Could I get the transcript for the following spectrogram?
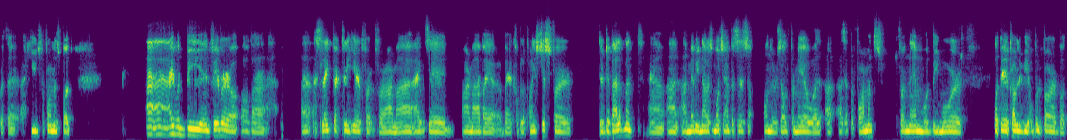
with a, a huge performance. But I, I would be in favour of, of a, a, slight victory here for, for Armagh. I would say Armagh by a, by a couple of points just for their development uh, and, and maybe not as much emphasis on the result for Mayo as, as a performance from them would be more what they'd probably be hoping for. But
